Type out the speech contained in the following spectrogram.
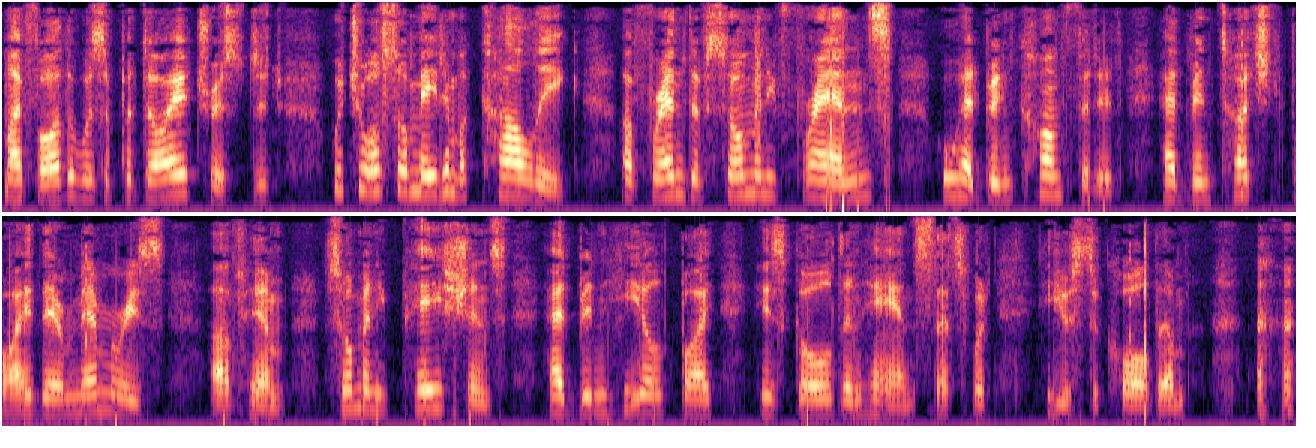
My father was a podiatrist, which also made him a colleague, a friend of so many friends who had been comforted, had been touched by their memories of him. So many patients had been healed by his golden hands. That's what he used to call them.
